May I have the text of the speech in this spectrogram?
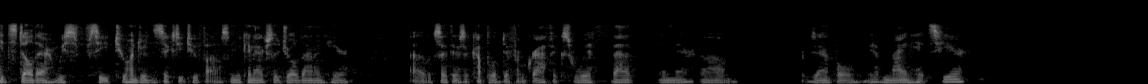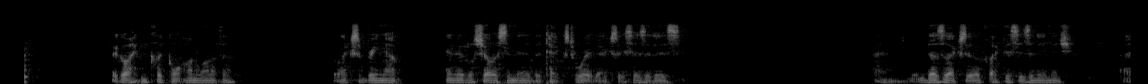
it's still there. We see 262 files, and we can actually drill down in here. Uh, it looks like there's a couple of different graphics with that in there. Um, for example, we have nine hits here. I go ahead and click on one of them, it'll actually bring up, and it'll show us in the, the text where it actually says it is. And it does actually look like this is an image. Uh,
